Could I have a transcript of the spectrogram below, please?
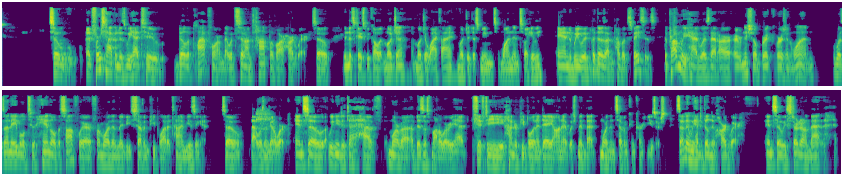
So at first happened is we had to build a platform that would sit on top of our hardware. So in this case, we call it Moja, Moja Wi-Fi. Moja just means one in Swahili. And we would put those out in public spaces. The problem we had was that our initial BRCK version one was unable to handle the software for more than maybe seven people at a time using it. So that wasn't going to work. And so we needed to have more of a, a, business model where we had 50, 100 people in a day on it, which meant that more than seven concurrent users. So that meant we had to build new hardware. And so we started on that,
